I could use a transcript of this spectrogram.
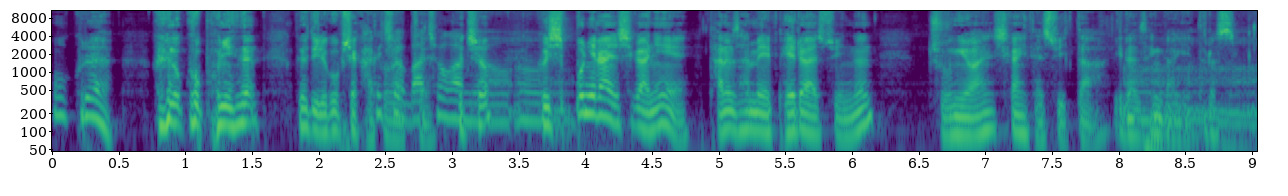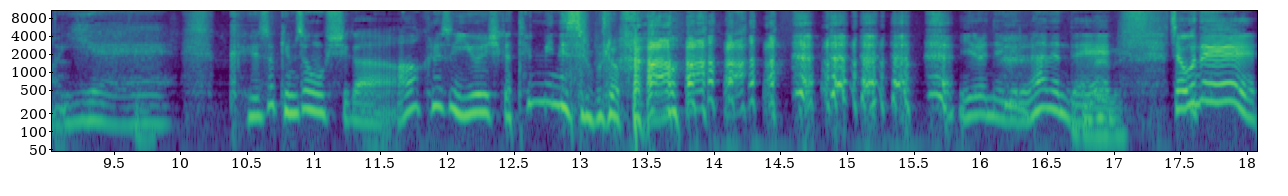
어 그래. 그래놓고 본인은 그래도 7시에 갈것 그쵸, 같아. 맞춰가면. 그쵸? 어. 그 10분이라는 시간이 다른 사람에 배려할 수 있는 중요한 시간이 될 수 있다. 이런 생각이 들었습니다. 아, 예. 그래서 김성욱 씨가, 아, 그래서 이효리 씨가 10미닛을 불렀구나. 이런 얘기를 하는데. 네네. 자, 오늘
